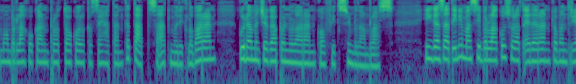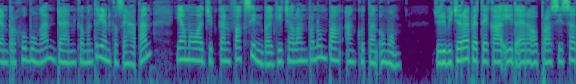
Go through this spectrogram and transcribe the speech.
memperlakukan protokol kesehatan ketat saat mudik lebaran guna mencegah penularan COVID-19. Hingga saat ini masih berlaku surat edaran Kementerian Perhubungan dan Kementerian Kesehatan yang mewajibkan vaksin bagi calon penumpang angkutan umum. Juru bicara PT KAI Daerah Operasi 1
